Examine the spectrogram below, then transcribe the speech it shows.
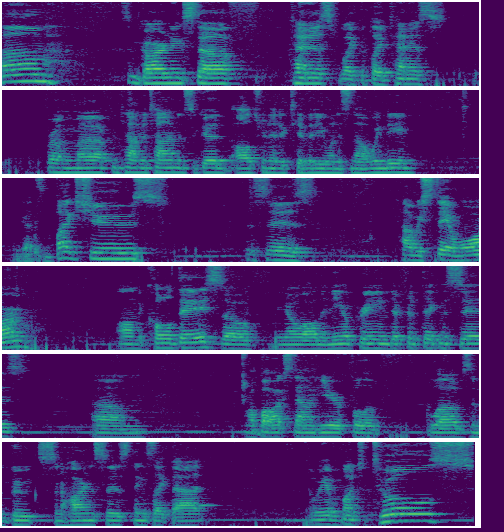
Um, some gardening stuff, tennis. Like to play tennis from uh, from time to time. It's a good alternate activity when it's not windy. We got some bike shoes. This is how we stay warm on the cold days. So you know all the neoprene, different thicknesses. Um, a box down here full of gloves and boots and harnesses, things like that. And we have a bunch of tools.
